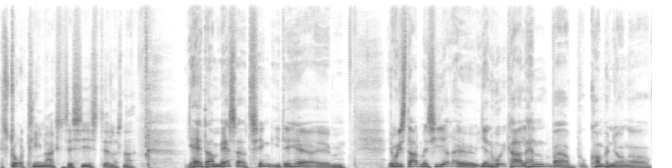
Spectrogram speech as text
et stort klimaks til sidst, eller sådan noget? Ja, der er masser af ting i det her. Øhm, jeg må lige starte med at sige, at øh, Jan Hurtigkarl, han var kompagnon og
